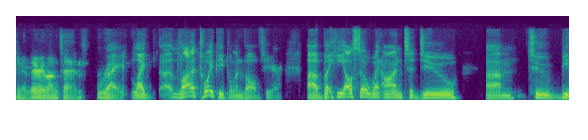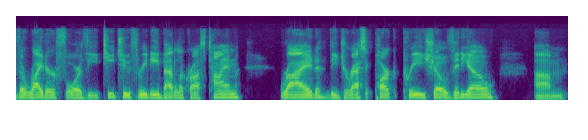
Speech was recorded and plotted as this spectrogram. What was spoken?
in a very long time. Right. Like a lot of toy people involved here. Uh, but he also went on to do um, to be the writer for the T2 3D Battle Across Time ride, the Jurassic Park pre-show video, um,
